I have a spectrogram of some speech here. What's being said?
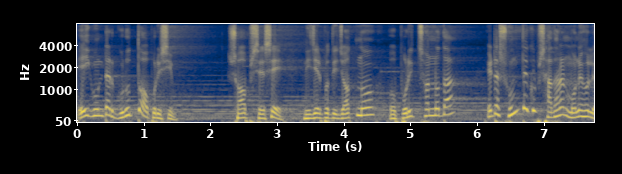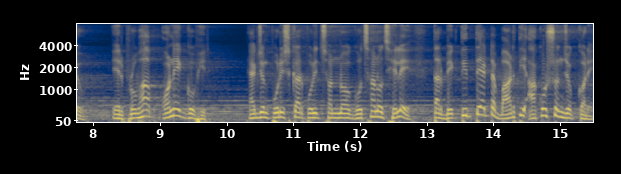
এই গুণটার গুরুত্ব অপরিসীম। সব শেষে নিজের প্রতি যত্ন ও পরিচ্ছন্নতা এটা শুনতে খুব সাধারণ মনে হলেও এর প্রভাব অনেক গভীর। একজন পরিষ্কার, পরিচ্ছন্ন, গোছানো ছেলে তার ব্যক্তিত্বে একটা বাড়তি আকর্ষণ যোগ করে।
